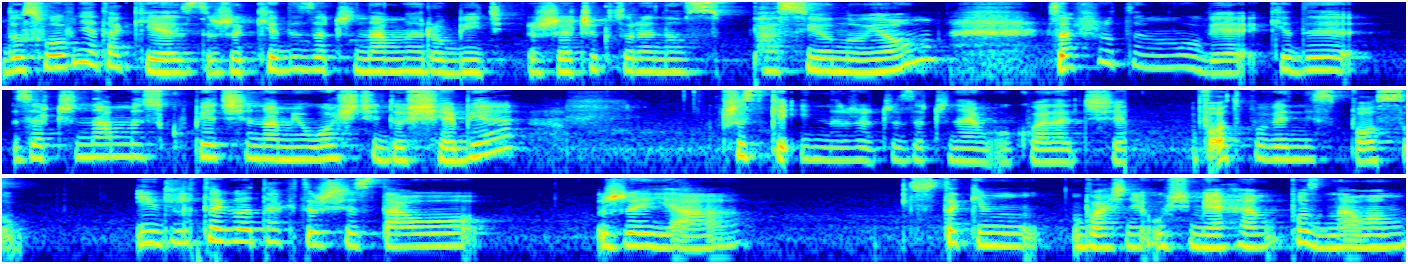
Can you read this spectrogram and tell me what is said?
dosłownie tak jest, że kiedy zaczynamy robić rzeczy, które nas pasjonują, zawsze o tym mówię, kiedy zaczynamy skupiać się na miłości do siebie, wszystkie inne rzeczy zaczynają układać się w odpowiedni sposób. I dlatego tak też się stało, że ja z takim właśnie uśmiechem poznałam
